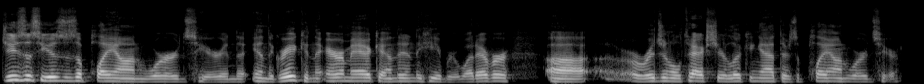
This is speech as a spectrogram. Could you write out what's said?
Jesus uses a play on words here in the in the Greek, in the Aramaic, and in the Hebrew. Whatever uh, original text you're looking at, there's a play on words here.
